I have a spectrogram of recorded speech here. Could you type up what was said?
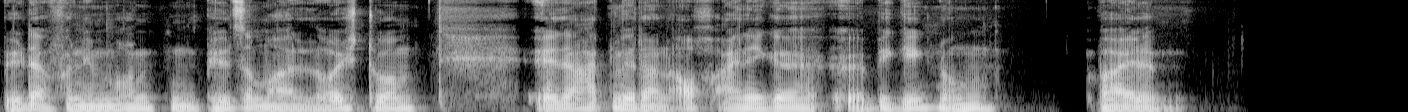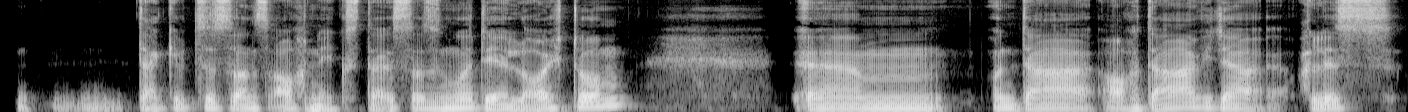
Bilder von dem berühmten Pilsemer Leuchtturm. Äh, da hatten wir dann auch einige äh, Begegnungen, weil da gibt es sonst auch nichts. Da ist also nur der Leuchtturm. Ähm, und da, auch da wieder alles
